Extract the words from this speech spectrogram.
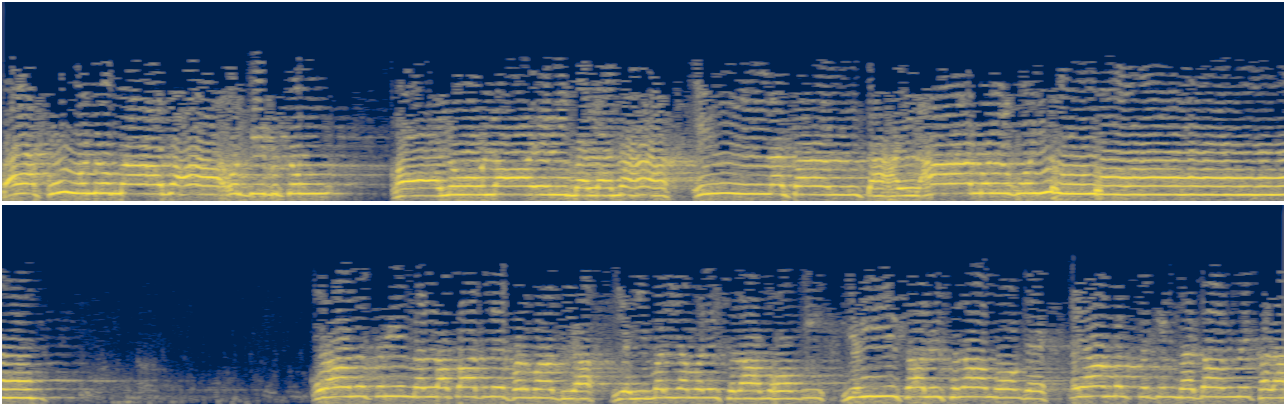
فيقول ماذا أجبتم؟ قالوا لا علم لنا إنك أنت علام الغيوب. قرآن کریم میں اللہ پاک نے فرما دیا، یہی مریم علیہ السلام ہوں گی، یہی عیسیٰ علیہ السلام ہوں گے۔ قیامت کے دن میدان میں کھڑا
